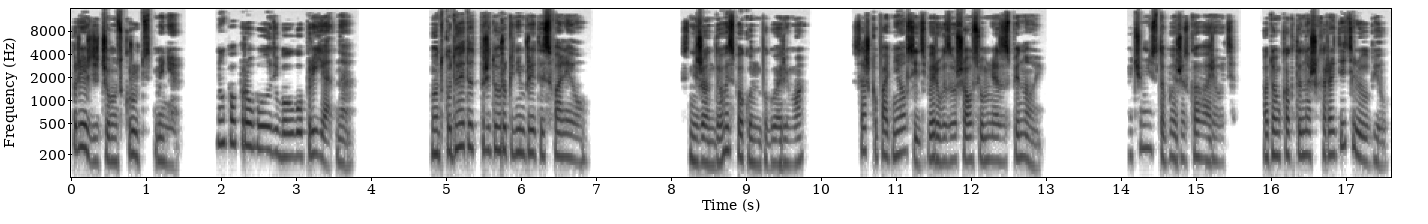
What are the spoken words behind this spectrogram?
прежде чем он скрутит меня. Ну, попробовать было бы приятно. Вот куда этот придурок небритый свалил? Снежан, давай спокойно поговорим, а? Сашка поднялся и теперь возвышался у меня за спиной. О чем мне с тобой разговаривать? О том, как ты наших родителей убил?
